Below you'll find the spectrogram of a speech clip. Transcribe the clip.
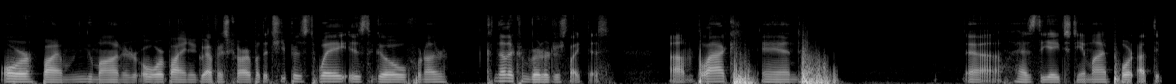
or buy a new monitor, or buy a new graphics card. But the cheapest way is to go for another another converter just like this, um, black and uh, has the HDMI port at the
